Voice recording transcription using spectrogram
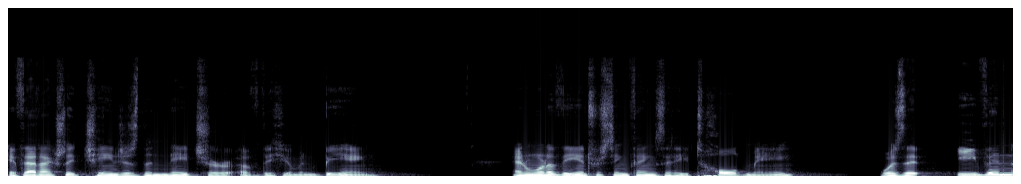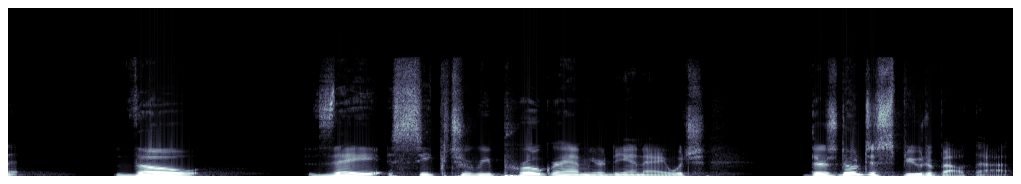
if that actually changes the nature of the human being. And one of the interesting things that he told me was that even though they seek to reprogram your DNA, which there's no dispute about that.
